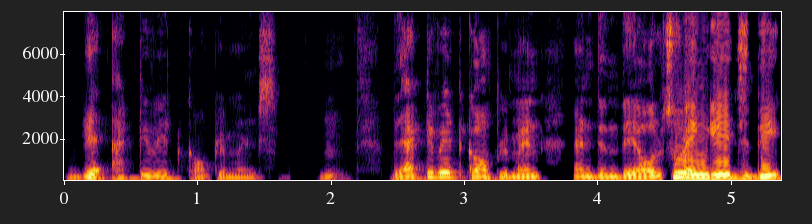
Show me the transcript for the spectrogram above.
they activate complements. Hmm. They activate complement and then they also engage the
